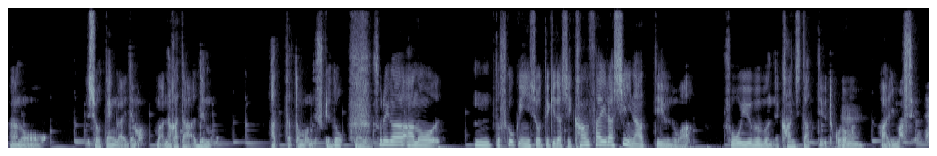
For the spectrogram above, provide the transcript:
あの、商店街でも、まあ中田でもあったと思うんですけど、それが、あの、うんと、すごく印象的だし、関西らしいなっていうのは、そういう部分で感じたっていうところがうんありますよね。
